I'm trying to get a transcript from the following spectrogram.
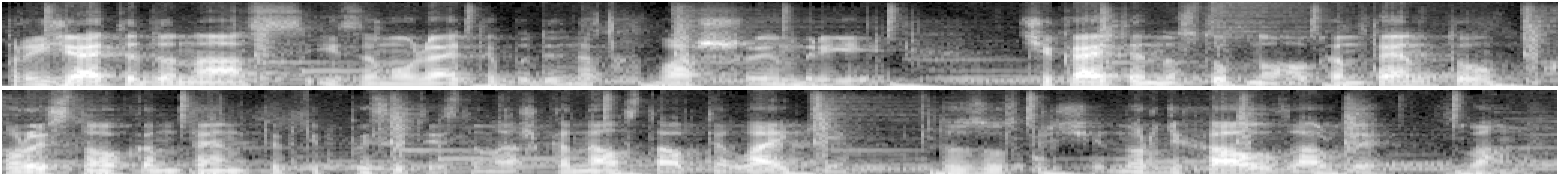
приїжджайте до нас і замовляйте будинок вашої мрії. Чекайте наступного контенту, корисного контенту, підписуйтесь на наш канал, ставте лайки. До зустрічі. Норді Хаус завжди з вами.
